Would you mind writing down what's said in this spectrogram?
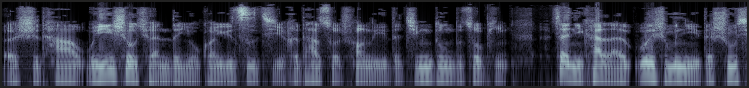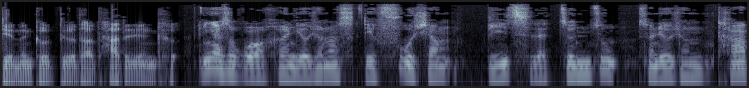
呃，是他唯一授权的有关于自己和他所创立的京东的作品。在你看来，为什么你的书写能够得到他的认可？应该是我和刘强东是对互相彼此的尊重。说刘强他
